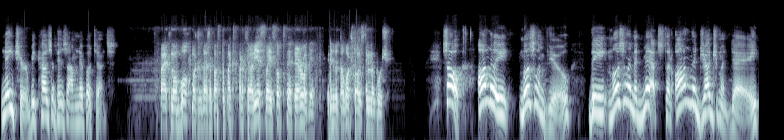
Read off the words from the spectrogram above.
nature because of his omnipotence. Поэтому Бог может даже поступать в противовес своей собственной природе, ввиду того, что Он всемогущ. So, on the Muslim view, the Muslim admits that on the judgment day,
